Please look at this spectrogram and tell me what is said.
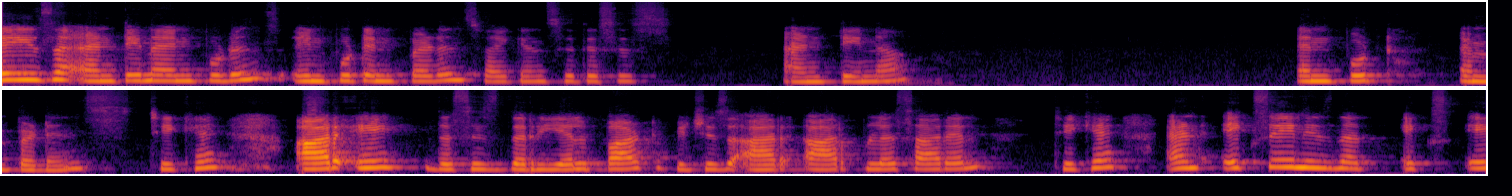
is the antenna impedance input impedance so i can say this is antenna input impedance ठीक है ra this is the real part which is r r plus rl ठीक है and xa is not xa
